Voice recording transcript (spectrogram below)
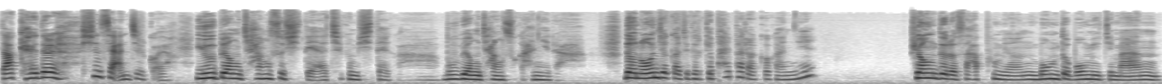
나 걔들 신세 안 질 거야. 유병 장수 시대야 지금 시대가 무병 장수가 아니라 넌 언제까지 그렇게 팔팔할 것 같니? 병 들어서 아프면 몸도 몸이지만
